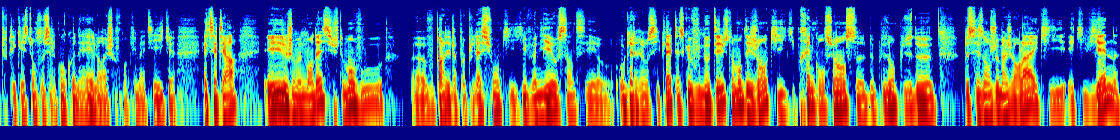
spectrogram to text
toutes les questions sociales qu'on connaît le réchauffement climatique etc et je me demandais si justement vous vous parlez de la population qui, qui venait au sein de ces aux galeries recyclettes. Est-ce que vous notez justement des gens qui, qui, prennent conscience de plus en plus de, de ces enjeux majeurs là et qui et qui viennent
